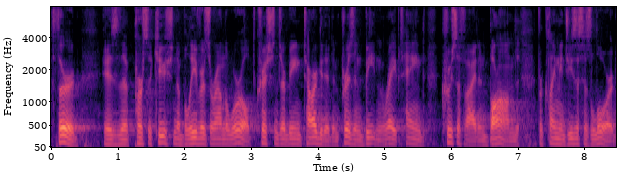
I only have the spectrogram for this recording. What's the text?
Third is the persecution of believers around the world. Christians are being targeted, imprisoned, beaten, raped, hanged, crucified, and bombed for claiming Jesus as Lord.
